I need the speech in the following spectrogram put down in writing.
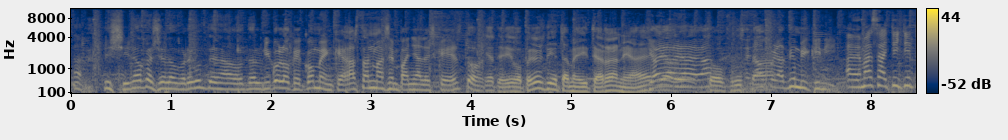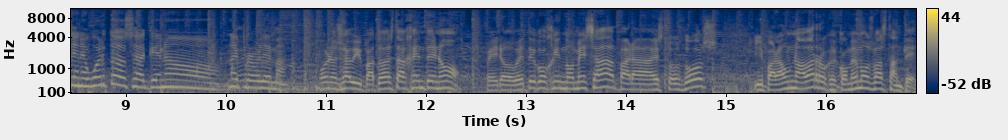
y si no, que se lo pregunten al hotel. único lo que comen, que gastan más en pañales que estos. Ya te digo, pero es dieta mediterránea, ¿eh? Ya, ya, ya. ya. Todo Será fruta. operación bikini. Además, aquí ya tiene huerto, o sea que no, no hay problema. Bueno, Xavi, para toda esta gente no, pero vete cogiendo mesa para estos dos y para un navarro que comemos bastante.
